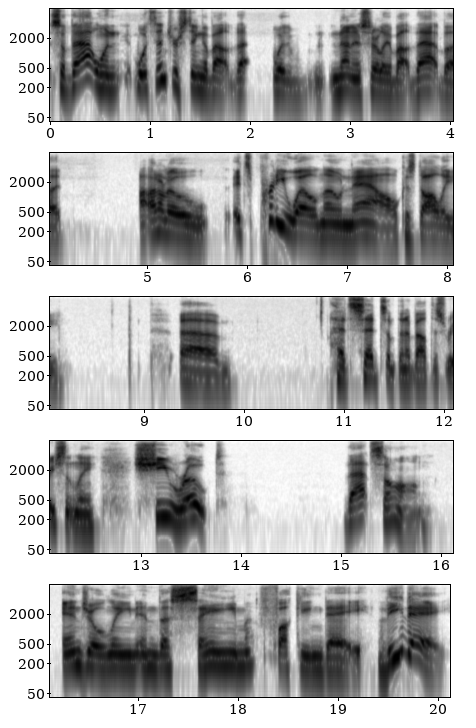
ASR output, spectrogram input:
so that one, what's interesting about that, well, not necessarily about that, but I don't know, it's pretty well known now because Dolly um, had said something about this recently. She wrote that song and Jolene in the same fucking day, the day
